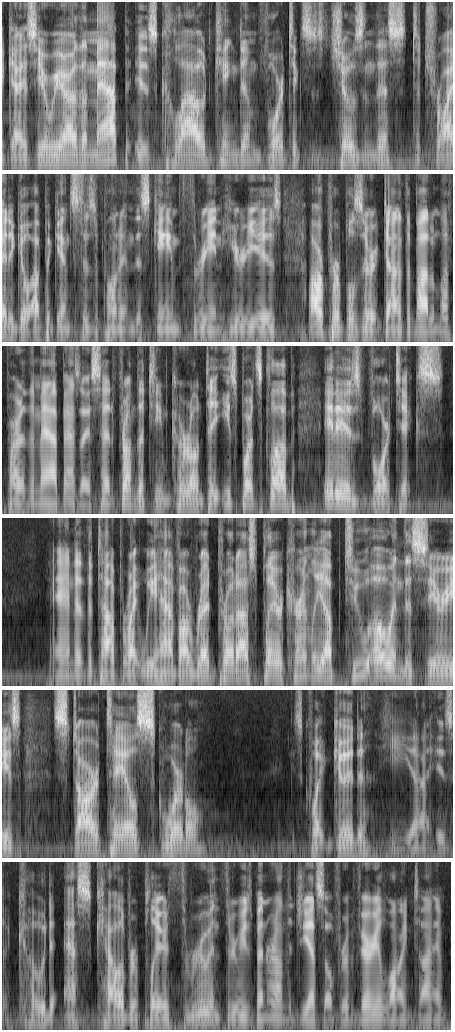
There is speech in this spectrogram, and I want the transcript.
right, guys, here we are. The map is Cloud Kingdom. Vortex has chosen this to try to go up against his opponent in this game three, and here he is. Our purple Zerg down at the bottom left part of the map. As I said, from the Team Coronte Esports Club, it is Vortex. And at the top right, we have our red Protoss player currently up 2-0 in this series, Star StarTale's Squirtle. He's quite good. He uh, is a Code S caliber player through and through. He's been around the GSL for a very long time.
